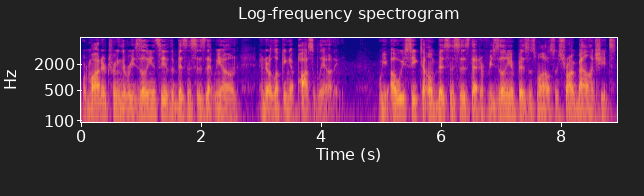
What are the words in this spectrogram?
we're monitoring the resiliency of the businesses that we own and are looking at possibly owning. We always seek to own businesses that have resilient business models and strong balance sheets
